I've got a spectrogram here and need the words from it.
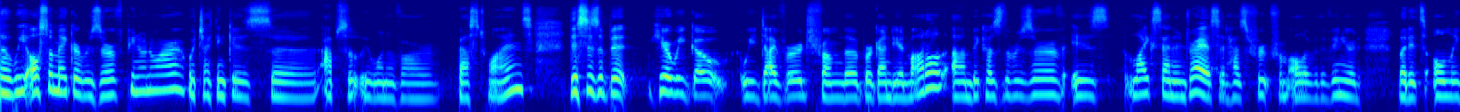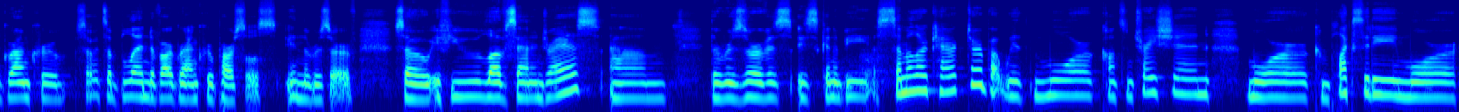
Uh, we also make a reserve Pinot Noir, which I think is uh, absolutely one of our best wines. This is a bit, here we go, we diverge from the Burgundian model um, because the reserve is like San Andreas. It has fruit from all over the vineyard, but it's only Grand Cru. So it's a blend of our Grand Cru parcels in the reserve. So if you love San Andreas, um, the reserve is, is going to be a similar character, but with more concentration, more complexity, more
